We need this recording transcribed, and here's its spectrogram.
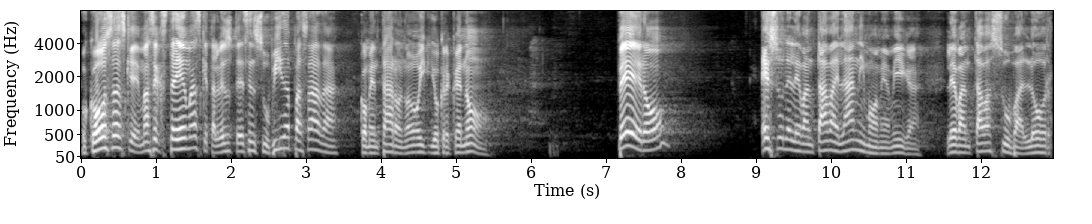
o cosas que más extremas que tal vez ustedes en su vida pasada comentaron, ¿no? Yo creo que no. Pero eso le levantaba el ánimo a mi amiga, levantaba su valor.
